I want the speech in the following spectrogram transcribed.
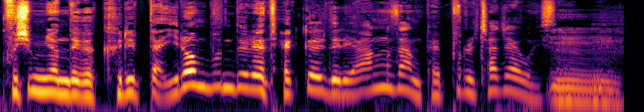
90년대가 그립다 이런 분들의 댓글들이 항상 배풀을 차지하고 있어요. 음.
